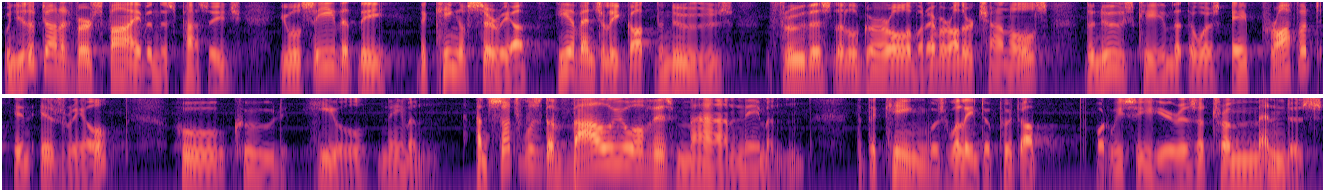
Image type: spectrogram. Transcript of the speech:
When you look down at verse 5 in this passage, you will see that the, the king of Syria, he eventually got the news through this little girl and whatever other channels the news came that there was a prophet in Israel who could heal Naaman. And such was the value of this man, Naaman, that the king was willing to put up what we see here is a tremendous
